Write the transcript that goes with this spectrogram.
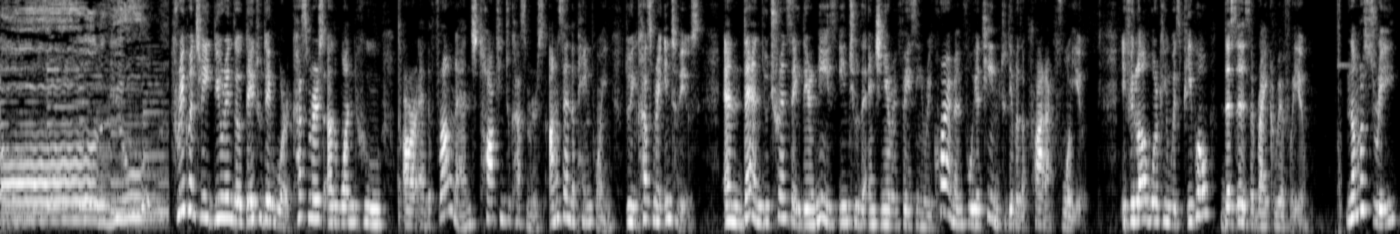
all of you. Frequently during the day-to-day -day work, customers are the one who are at the front end talking to customers, understand the pain point, doing customer interviews and then you translate their needs into the engineering facing requirement for your team to deliver the product for you. If you love working with people, this is the right career for you. Number three,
